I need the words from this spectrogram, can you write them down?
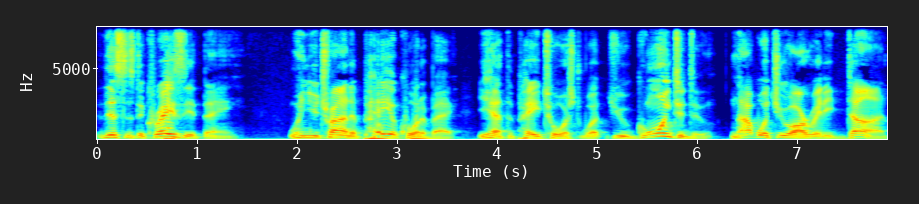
this is the crazy thing. When you're trying to pay a quarterback, you have to pay towards what you're going to do, not what you already done.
